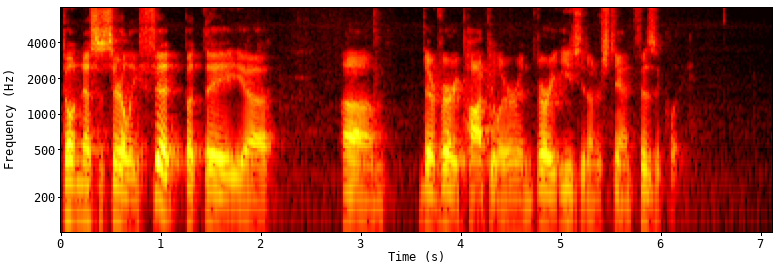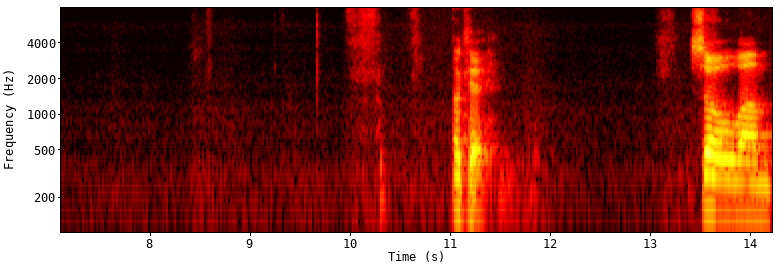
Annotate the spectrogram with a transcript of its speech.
don't necessarily fit, but they uh, um, they're very popular and very easy to understand physically. Okay. So um,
